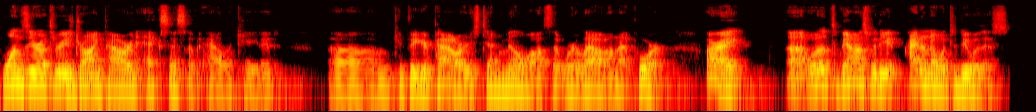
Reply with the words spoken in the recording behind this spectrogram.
103 is drawing power in excess of allocated um, configured power. These 10 milliwatts that were allowed on that port. All right. Uh, well, to be honest with you, I don't know what to do with this.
